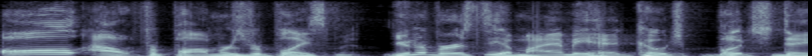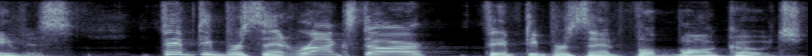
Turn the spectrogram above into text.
all out for Palmer's replacement. University of Miami head coach Butch Davis. 50% rock star, 50% football coach.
